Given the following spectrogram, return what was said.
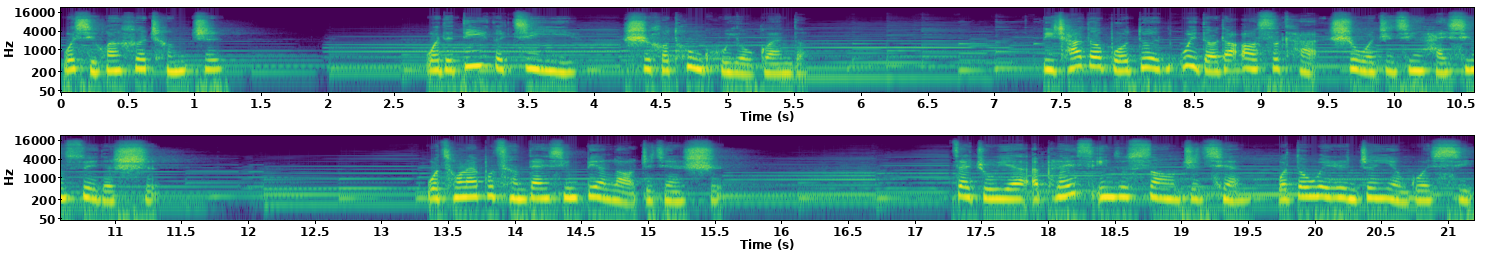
我喜欢喝橙汁。我的第一个记忆是和痛苦有关的。理查德·伯顿未得到奥斯卡是我至今还心碎的事。我从来不曾担心变老这件事。在主演《A Place in the Sun》之前，我都未认真演过戏。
